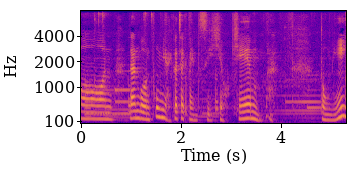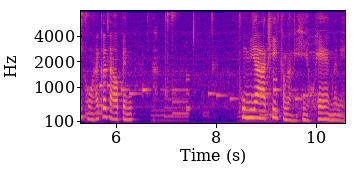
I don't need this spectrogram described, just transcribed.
อ่อน ด้านบนพุ่มใหญ่ก็จะเป็นสีเขียวเข้มอะตรงนี้ผมว่าก็จะเอาเป็นพุ่มหญ้าที่กำลังเหี่ยวแห้งนั่นเอ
